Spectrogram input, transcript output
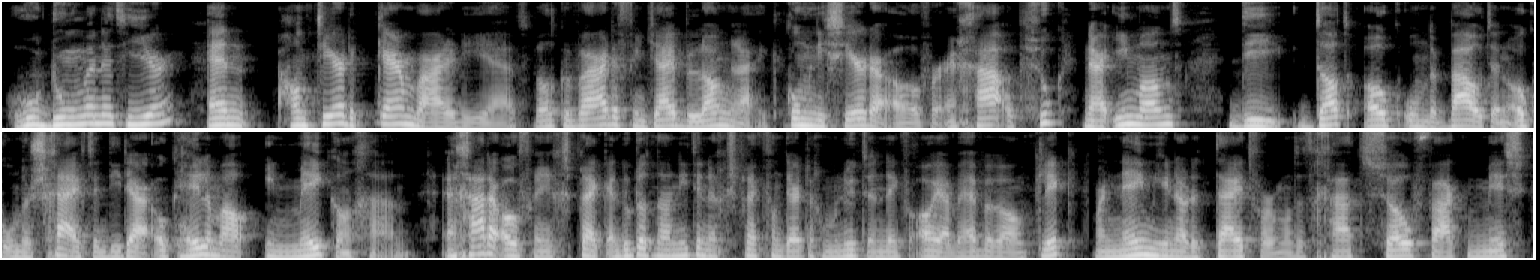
Hoe doen we het hier? En hanteer de kernwaarden die je hebt. Welke waarden vind jij belangrijk? Communiceer daarover en ga op zoek naar iemand die dat ook onderbouwt en ook onderschrijft en die daar ook helemaal in mee kan gaan. En ga daarover in gesprek. En doe dat nou niet in een gesprek van 30 minuten en denk van, oh ja, we hebben wel een klik. Maar neem hier nou de tijd voor, want het gaat zo vaak mis.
